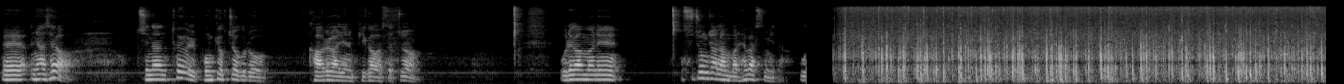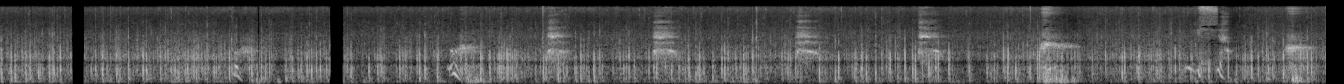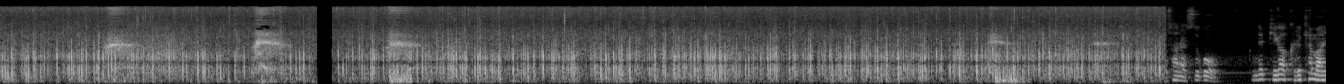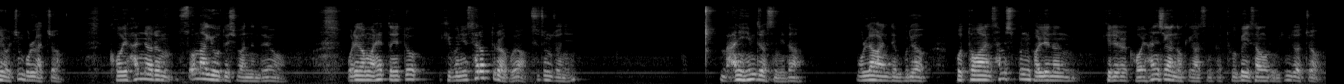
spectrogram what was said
네, 안녕하세요. 지난 토요일 본격적으로 가을을 알리는 비가 왔었죠. 오래간만에 수중전 한번 해봤습니다. 우산을 쓰고 비가 그렇게 많이 올 줄 몰랐죠. 거의 한여름 소나기 오듯이 왔는데요. 오래간만에 했더니 또 기분이 새롭더라고요. 수중전이. 많이 힘들었습니다. 올라가는데 무려 보통 한 30분 걸리는 길이를 거의 1시간 넘게 갔으니까 두배 이상으로 힘들었죠.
